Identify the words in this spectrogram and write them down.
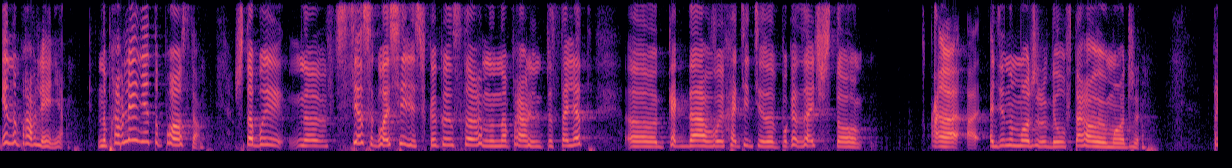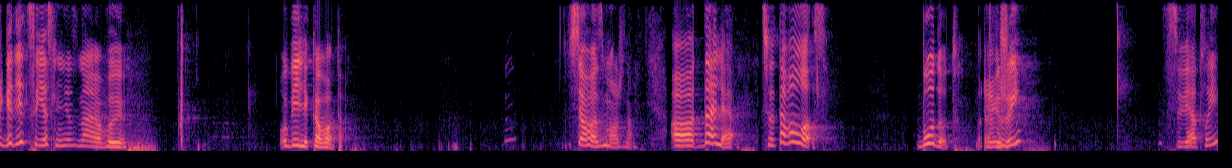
и направления. Направление это просто. Чтобы э, все согласились, в какую сторону направлен пистолет, э, когда вы хотите показать, что один эмоджи убил второй эмоджи. Пригодится, если, не знаю, вы убили кого-то. Все возможно. Далее, цвета волос. Будут рыжий, светлый,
